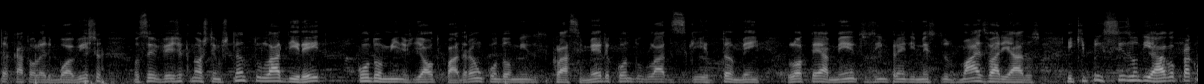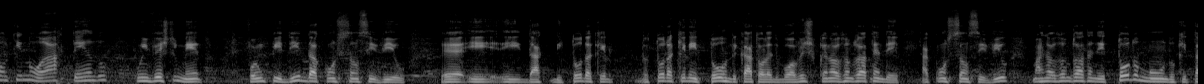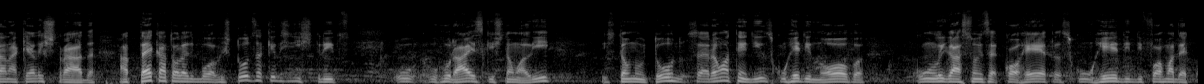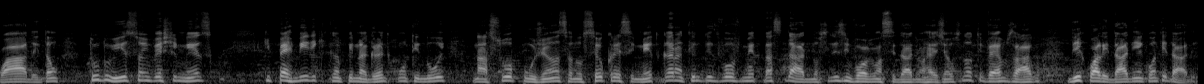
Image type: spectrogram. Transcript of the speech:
da Catolé de Boa Vista, você veja que nós temos tanto do lado direito condomínios de alto padrão, condomínios de classe média, quanto do lado esquerdo também loteamentos e empreendimentos mais variados e que precisam de água para continuar tendo o investimento. Foi um pedido da construção civil eh, e, e da, de todo aquele de todo aquele entorno de Catolé de Boa Vista, porque nós vamos atender a construção civil, mas nós vamos atender todo mundo que está naquela estrada até Catolé de Boa Vista, todos aqueles distritos o, o rurais que estão ali, estão no entorno serão atendidos com rede nova, com ligações eh, corretas, com rede de forma adequada. Então, tudo isso são investimentos que permitem que Campina Grande continue na sua pujança, no seu crescimento, garantindo o desenvolvimento da cidade. Não se desenvolve uma cidade, uma região, se não tivermos água de qualidade e em quantidade.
